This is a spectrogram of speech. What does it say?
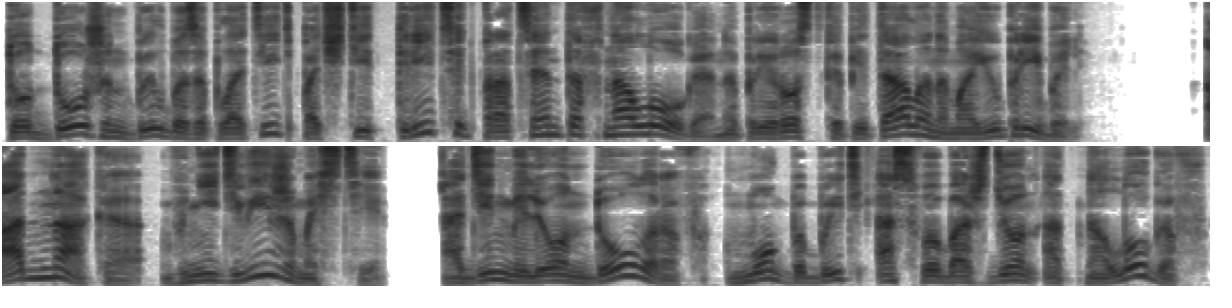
то должен был бы заплатить почти 30% налога на прирост капитала на мою прибыль. Однако в недвижимости 1 миллион долларов мог бы быть освобожден от налогов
